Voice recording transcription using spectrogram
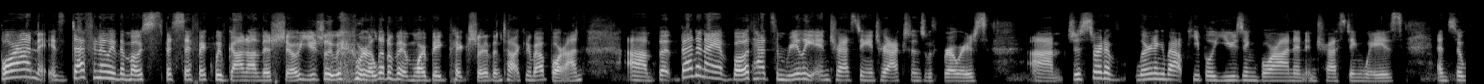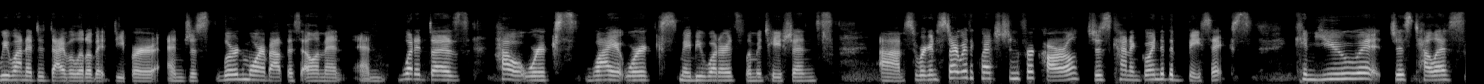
boron is definitely the most specific we've got on this show. Usually we're a little bit more big picture than talking about boron. Um, but Ben and I have both had some really interesting interactions with growers, um, just sort of learning about people using boron in interesting ways. And so we wanted to dive a little bit deeper and just learn more about this element and what it does, how it works, why it works, maybe what are its limitations. Um, so we're going to start with a question for Carl, just kind of going to the basics. Can you just tell us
